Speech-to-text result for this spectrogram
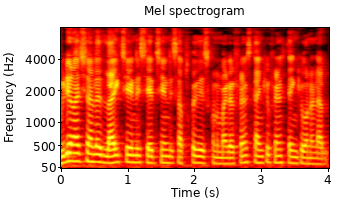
వీడియో నచ్చినట్లయితే లైక్ చేయండి షేర్ చేయండి సబ్స్క్రైబ్ చేసుకోండి my dear friends. Thank you friends. Thank you one and all.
